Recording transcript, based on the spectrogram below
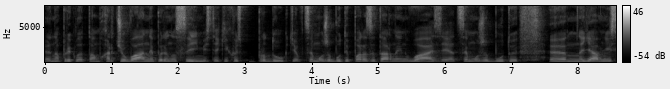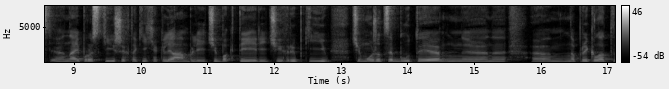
е, наприклад, там харчова непереносимість якихось продуктів, це може бути паразитарна інвазія, це може бути е, наявність найпростіших, таких як лямблі, чи бактерій, чи грибків, чи може це бути, м, е, е, наприклад,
